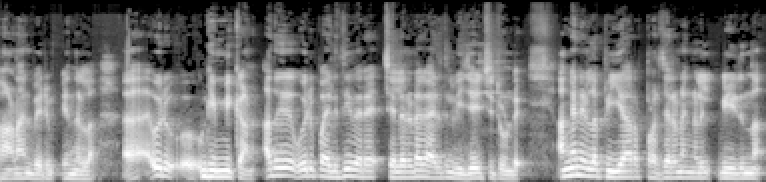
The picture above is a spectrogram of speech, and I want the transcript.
കാണാൻ വരും എന്നുള്ള ഒരു ഗിമ്മിക്കാണ്. അത് ഒരു പരിധി വരെ ചിലരുടെ കാര്യത്തിൽ വിജയിച്ചിട്ടുണ്ട്. അങ്ങനെയുള്ള പി ആർ പ്രചരണങ്ങളിൽ വീഴുന്ന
